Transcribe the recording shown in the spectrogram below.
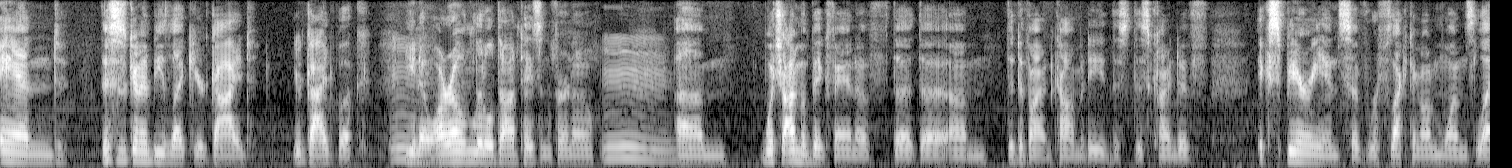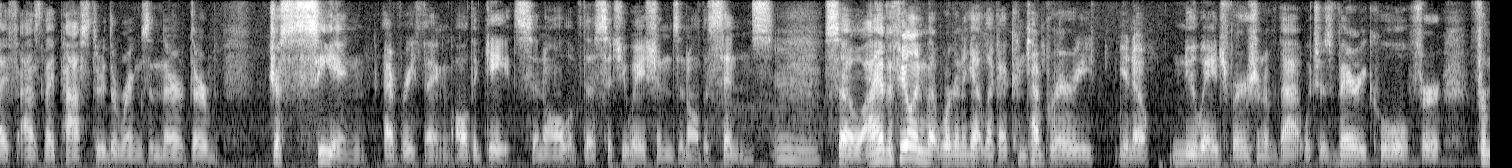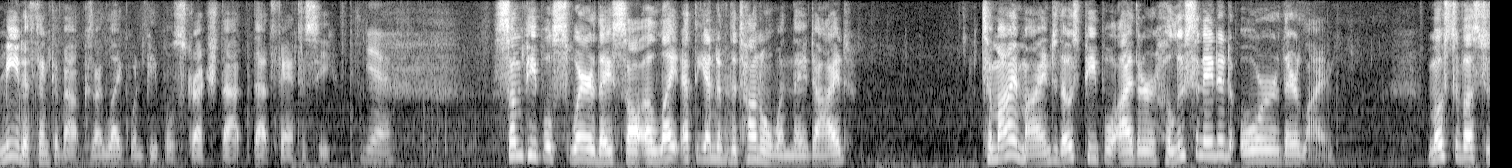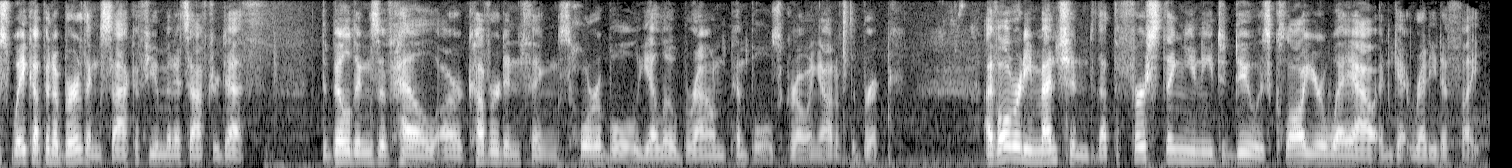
and this is going to be like your guide, your guidebook. You know, our own little Dante's Inferno. Mm. um, which I'm a big fan of the the um, the Divine Comedy. This this kind of experience of reflecting on one's life as they pass through the rings, and they're they're just seeing everything, all the gates, and all of the situations, and all the sins. Mm. So I have a feeling that we're gonna get like a contemporary, you know, new age version of that, which is very cool for for me to think about because I like when people stretch that that fantasy Yeah. some people swear they saw a light at the end of the tunnel when they died. To my mind, those people either hallucinated or they're lying. Most of us just wake up in a birthing sack a few minutes after death. The buildings of hell are covered in things, horrible yellow brown pimples growing out of the brick. I've already mentioned that the first thing you need to do is claw your way out and get ready to fight.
